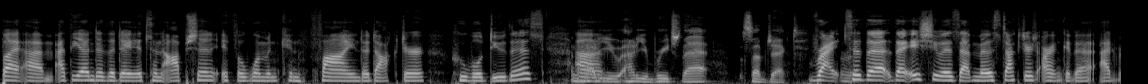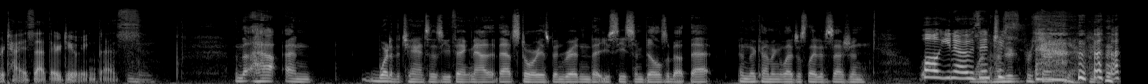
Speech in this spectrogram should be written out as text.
But um, at the end of the day, it's an option if a woman can find a doctor who will do this. And how do you how do you breach that subject? Right. So the the issue is that most doctors aren't going to advertise that they're doing this. Mm-hmm. And, the, how, and what are the chances you think now that that story has been written that you see some bills about that in the coming legislative session? Well, you know, it was interesting.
